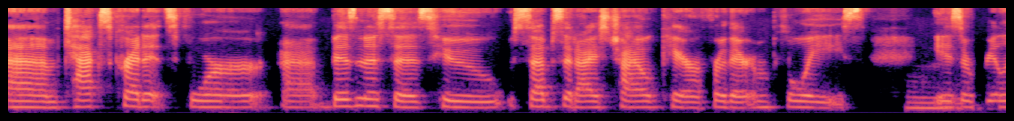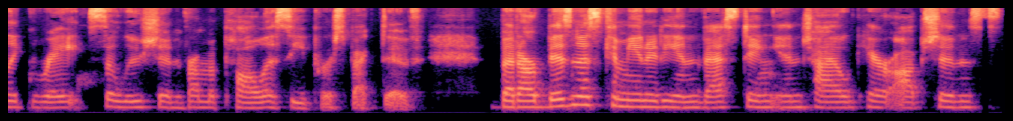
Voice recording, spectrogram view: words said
Um, tax credits for uh, businesses who subsidize childcare for their employees mm. is a really great solution from a policy perspective. But our business community investing in childcare options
